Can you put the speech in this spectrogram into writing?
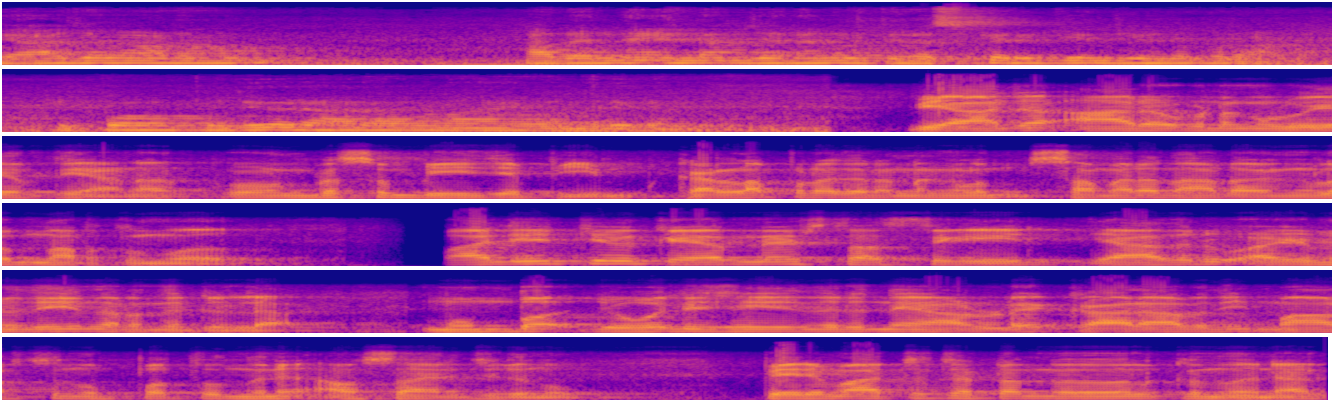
വ്യാജമാണെന്നും അതെന്നെ എല്ലാം ജനങ്ങൾ തിരസ്കരിക്കുകയും ചെയ്തപ്പോഴാണ് ഇപ്പോൾ പുതിയൊരു ആരോപണമായി വന്നിരിക്കുന്നത്. വ്യാജ ആരോപണങ്ങൾ ഉയർത്തിയാണ് കോൺഗ്രസും ബി ജെ പിയും കള്ളപ്രചരണങ്ങളും സമരനാടകങ്ങളും നടത്തുന്നത്. പാലിയേറ്റീവ് കെയർ നഴ്സ് തസ്തികയിൽ യാതൊരു അഴിമതിയും നടന്നിട്ടില്ല. മുമ്പ് ജോലി ചെയ്തിരുന്നയാളുടെ കാലാവധി മാർച്ച് മുപ്പത്തൊന്നിന് അവസാനിച്ചിരുന്നു. പെരുമാറ്റച്ചട്ടം നിലനിൽക്കുന്നതിനാൽ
